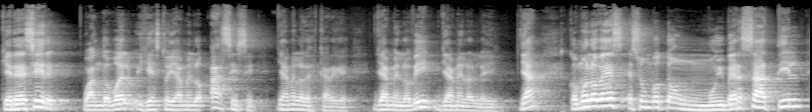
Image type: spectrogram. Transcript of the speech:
Quiere decir, cuando vuelvo, y esto ya me lo, ah, sí, sí, ya me lo descargué, ya me lo vi, ya me lo leí, ¿ya? Como lo ves, es un botón muy versátil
